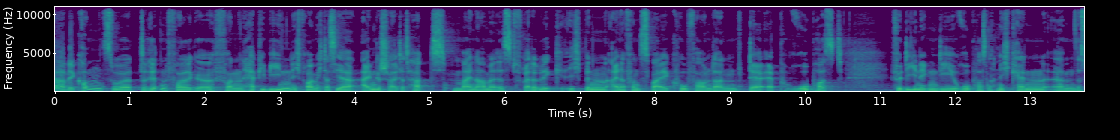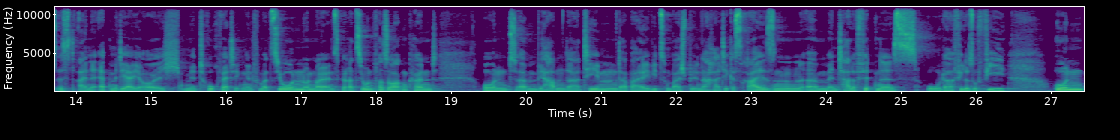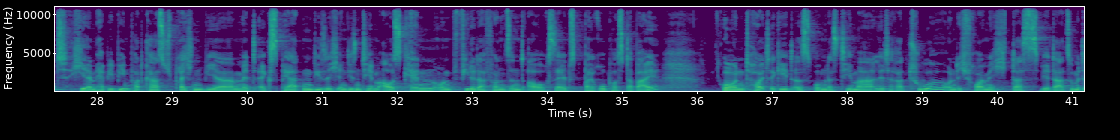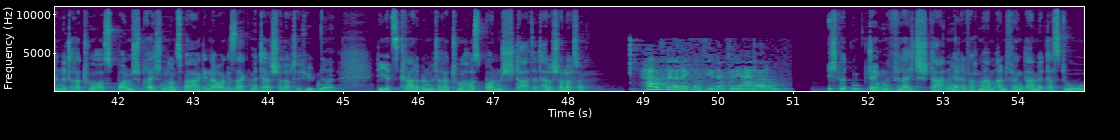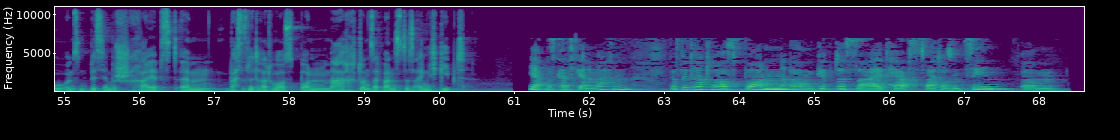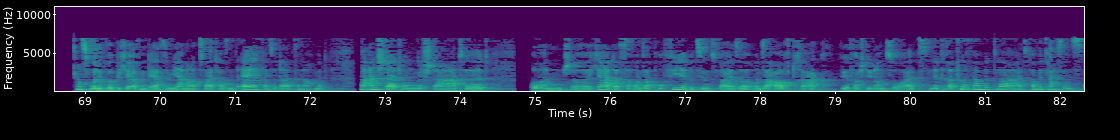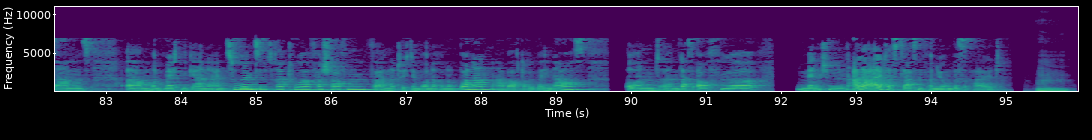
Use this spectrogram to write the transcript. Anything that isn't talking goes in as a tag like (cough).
Ja, willkommen zur dritten Folge von Happy Bean. Ich freue mich, dass ihr eingeschaltet habt. Mein Name ist Frederik. Ich bin einer von zwei Co-Foundern der App Rohpost. Für diejenigen, die Rohpost noch nicht kennen, ähm, das ist eine App, mit der ihr euch mit hochwertigen Informationen und neuer Inspiration versorgen könnt. Und ähm, wir haben da Themen dabei, wie zum Beispiel nachhaltiges Reisen, äh, mentale Fitness oder Philosophie. Und hier im Happy Bean Podcast sprechen wir mit Experten, die sich in diesen Themen auskennen und viele davon sind auch selbst bei Ropost dabei. Und heute geht es um das Thema Literatur und ich freue mich, dass wir dazu mit dem Literaturhaus Bonn sprechen und zwar genauer gesagt mit der Charlotte Hübner, die jetzt gerade beim Literaturhaus Bonn startet. Hallo Charlotte. Hallo Frederik und vielen Dank für die Einladung. Ich würde denken, vielleicht starten wir einfach mal am Anfang damit, dass du uns ein bisschen beschreibst, ähm, was das Literaturhaus Bonn macht und seit wann es das eigentlich gibt. Ja, das kann ich gerne machen. Das Literaturhaus Bonn ähm, gibt es seit Herbst 2010. Ähm, es wurde wirklich eröffnet erst im Januar 2011, also da hat es dann auch mit Veranstaltungen gestartet. Und äh, ja, das ist auch unser Profil bzw. unser Auftrag. Wir verstehen uns so als Literaturvermittler, als Vermittlungsinstanz ähm, und möchten gerne einen Zugang zur Literatur verschaffen, vor allem natürlich den Bonnerinnen und Bonnern, aber auch darüber hinaus. Und ähm, das auch für Menschen aller Altersklassen von jung bis alt. Mhm.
